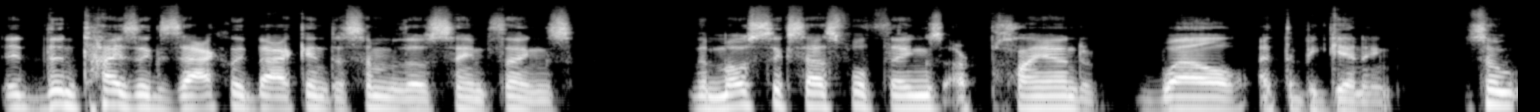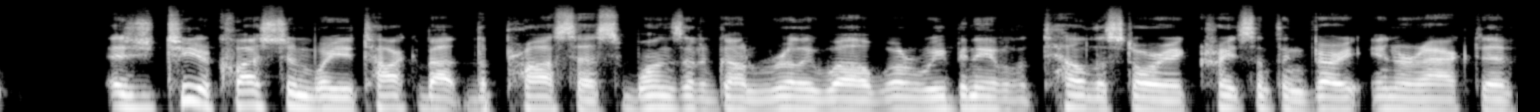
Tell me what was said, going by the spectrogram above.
It then ties exactly back into some of those same things the most successful things are planned well at the beginning. So, as you, to your question, where you talk about the process, ones that have gone really well, where we've been able to tell the story, create something very interactive,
